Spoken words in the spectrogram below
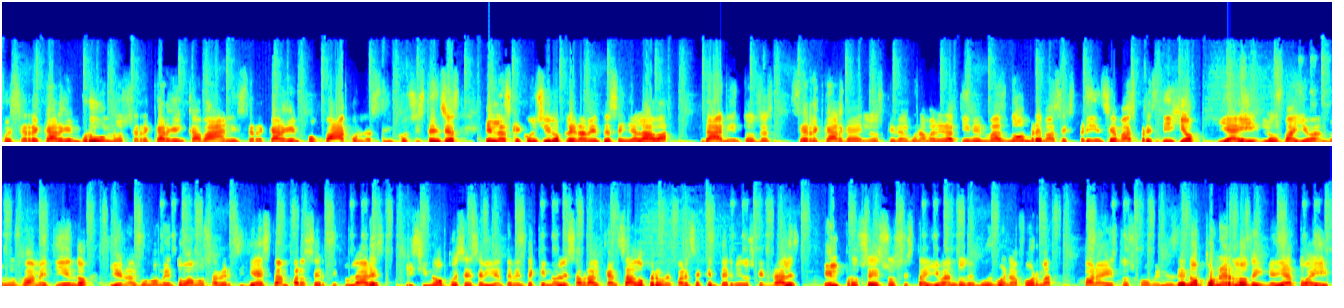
pues se recarga en Bruno, se recarga en Cavani, se recarga en Pogba con las inconsistencias en las que coincido plenamente señalaba Dani, entonces se recarga en los que de alguna manera tienen más nombre, más experiencia, más prestigio y ahí los va llevando, los va metiendo y en algún momento vamos a ver si ya están para ser titulares y si no, pues es evidentemente que no les habrá alcanzado, pero me parece que en términos generales el proceso se está llevando de muy buena forma para estos jóvenes, de no ponerlos de inmediato ahí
